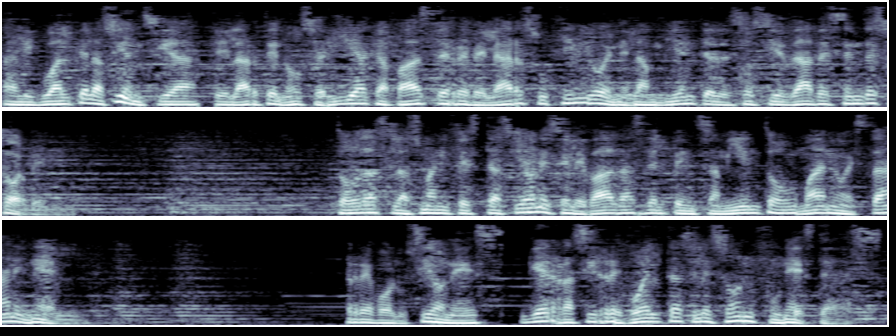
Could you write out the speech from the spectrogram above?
Al igual que la ciencia, el arte no sería capaz de revelar su genio en el ambiente de sociedades en desorden. Todas las manifestaciones elevadas del pensamiento humano están en él. Revoluciones, guerras y revueltas le son funestas.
